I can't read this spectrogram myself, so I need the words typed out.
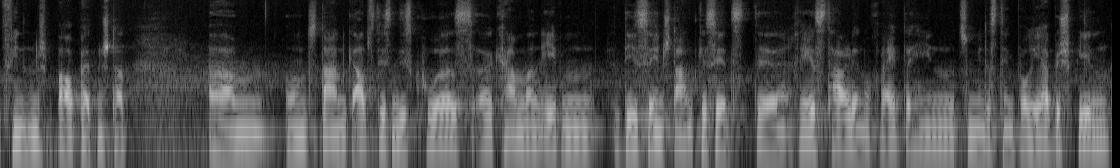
finden Bauarbeiten statt. Ähm, und dann gab es diesen Diskurs, äh, kann man eben diese instand gesetzte Resthalle noch weiterhin, zumindest temporär bespielen,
